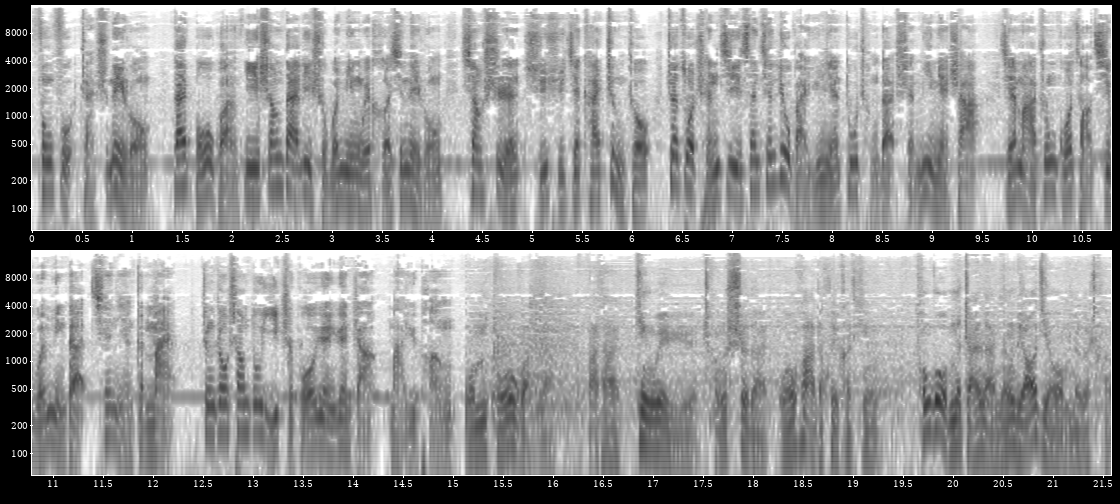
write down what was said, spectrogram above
丰富展示内容。该博物馆以商代历史文明为核心内容，向世人徐徐揭开郑州这座沉寂三千六百余年都城的神秘面纱，解码中国早期文明的千年根脉。郑州商都遗址博物院院长马玉鹏：我们博物馆呢，把它定位于城市的文化的会客厅，通过我们的展览，能了解我们这个城。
